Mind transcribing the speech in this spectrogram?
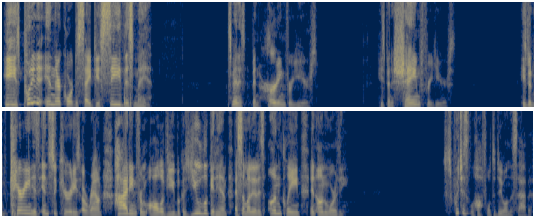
He's putting it in their court to say, Do you see this man? This man has been hurting for years. He's been ashamed for years. He's been carrying his insecurities around, hiding from all of you because you look at him as somebody that is unclean and unworthy. Says, which is lawful to do on the Sabbath?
